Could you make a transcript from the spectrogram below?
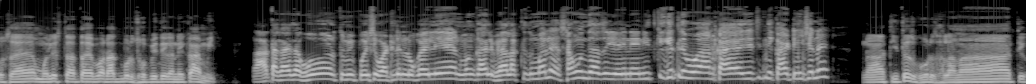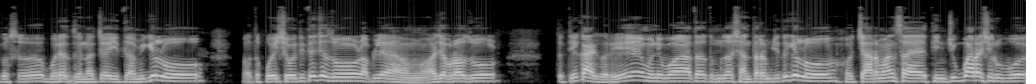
कसं आहे मलेच तर आता हे बा रातभर झोप येते का नाही का मी आता काय घोर तुम्ही पैसे वाटले लोकायले आणि मग काय भ्या लागते तुम्हाला? सांगून द्यायचं येई नाही इतके घेतले बुवा आणि काय याच्यात नाही, काय टेन्शन आहे? ना तिथंच घोर झाला ना. ते कसं बऱ्याच जणाच्या इथं आम्ही गेलो. तर पैसे होते त्याच्याजवळ आपल्या अजबरावजवळ. तर ते काय करे? म्हणे बुवा आता तुमचा शांतारामची इथं गेलो. हो चार माणसं आहे तीन चूक बाराशे रुपये.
